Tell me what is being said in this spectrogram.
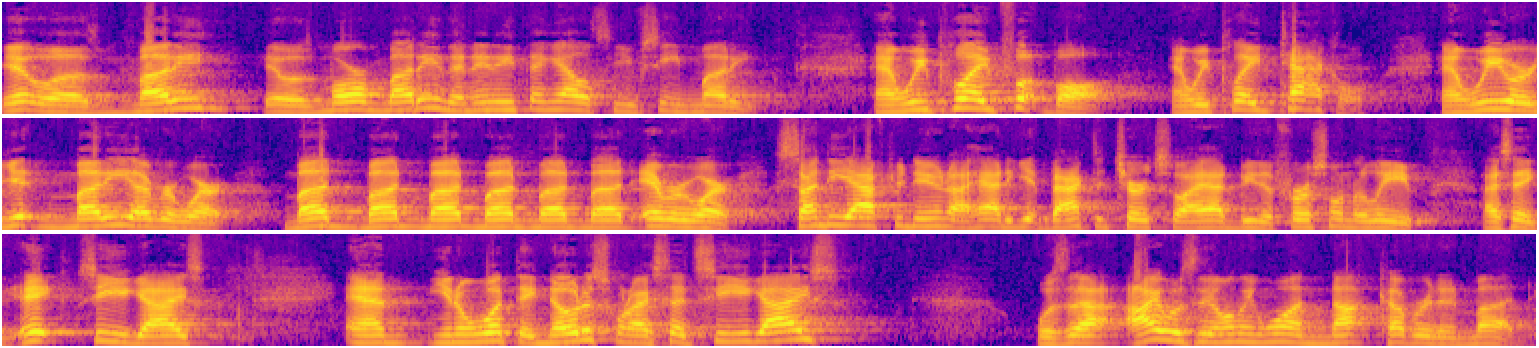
It was muddy. It was more muddy than anything else you've seen muddy. And we played football and we played tackle and we were getting muddy everywhere. Mud, mud, mud, mud, mud, mud everywhere. Sunday afternoon, I had to get back to church, so I had to be the first one to leave. I said, Hey, see you guys. And you know what they noticed when I said, See you guys? Was that I was the only one not covered in mud.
